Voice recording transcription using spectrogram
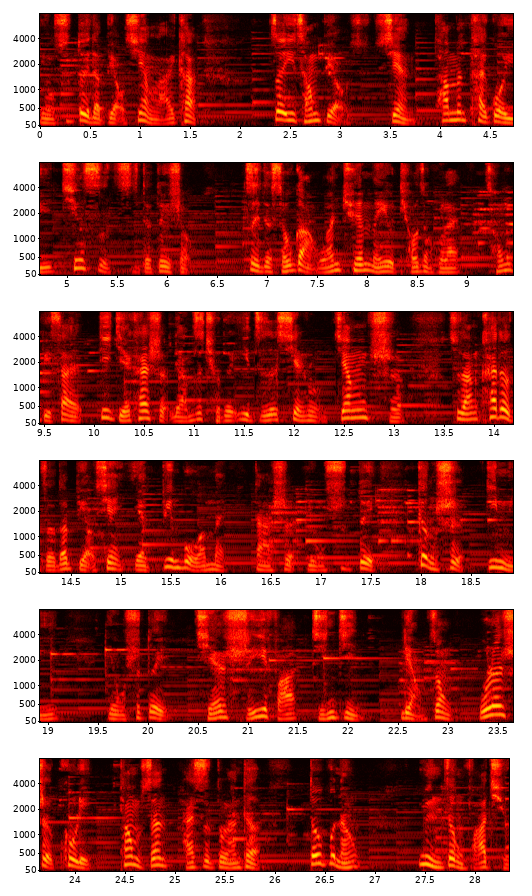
勇士队的表现来看，这一场表现，他们太过于轻视自己的对手，自己的手感完全没有调整回来。从比赛第一节开始，两支球队一直陷入僵持。虽然开拓者的表现也并不完美，但是勇士队更是低迷。勇士队前十一罚仅仅两中，无论是库里、汤普森还是杜兰特，都不能命中罚球。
